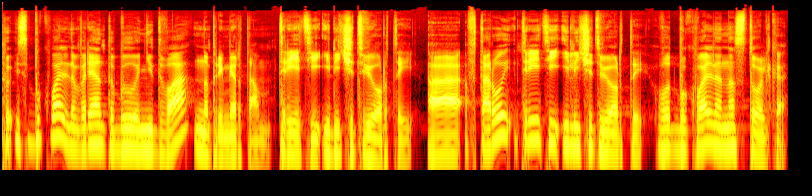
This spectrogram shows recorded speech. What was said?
То есть буквально варианта было не два, например, там третий или четвертый, а второй, третий или четвертый. Вот буквально настолько.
